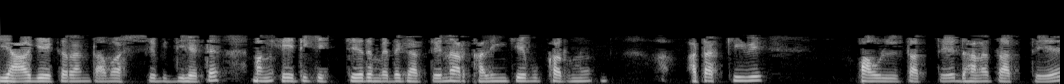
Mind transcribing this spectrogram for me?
යාගය කරන්න අවශ්‍ය විදිහට මම ඒ ටික එච්චරම වැදගත් වෙන අර කලින් කියපු කරුණු අටක් කිව්වේ පෞල් తත්වයේ ධන తත්වයේ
